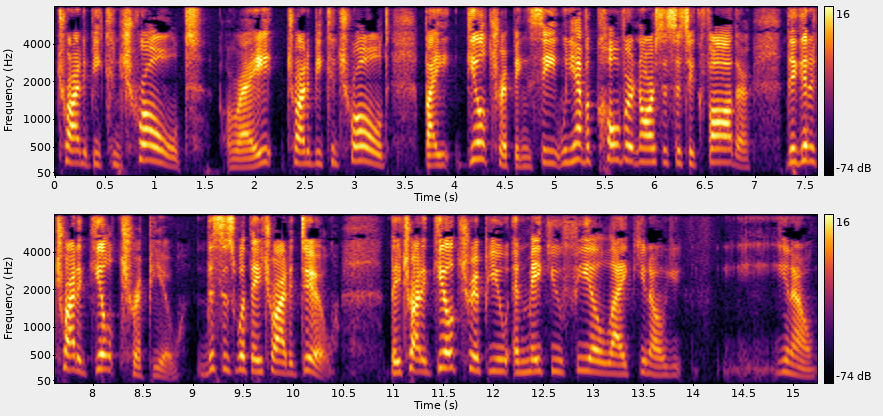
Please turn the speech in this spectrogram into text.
trying to be controlled all right? Try to be controlled by guilt tripping. See when you have a covert narcissistic father they're going to try to guilt trip you. This is what they try to do. They try to guilt trip you and make you feel like you know you you know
